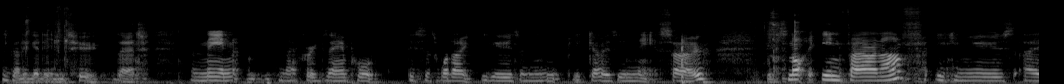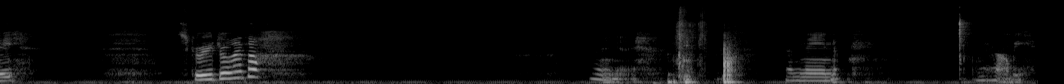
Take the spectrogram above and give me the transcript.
you got to get into that and then you know for example this is what I use and then it goes in there so if it's not in far enough you can use a screwdriver Okay. And then, where are we?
